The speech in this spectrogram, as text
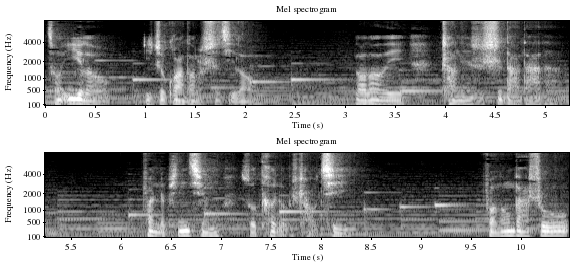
从一楼一直挂到了十几楼。楼道里常年是湿哒哒的。泛着贫穷所特有的潮气。房东大叔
